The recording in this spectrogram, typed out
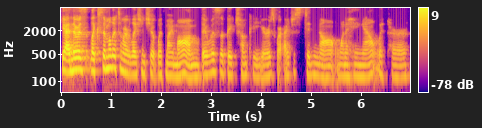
yeah, and there was like similar to my relationship with my mom, there was a big chunk of years where I just did not want to hang out with her.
